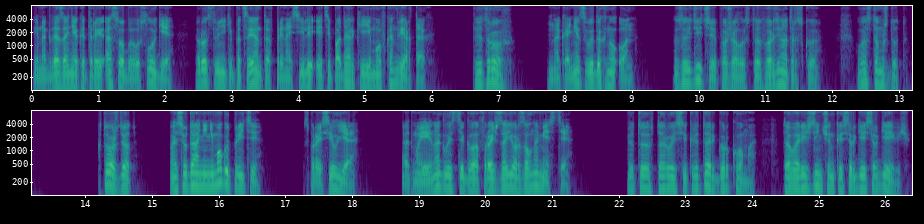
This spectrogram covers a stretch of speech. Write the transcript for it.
Иногда за некоторые особые услуги родственники пациентов приносили эти подарки ему в конвертах. «Петров», — наконец выдохнул он. «Зайдите, пожалуйста, в ординаторскую. Вас там ждут». «Кто ждет? А сюда они не могут прийти?» — спросил я. От моей наглости главврач заерзал на месте. «Это второй секретарь горкома, товарищ Зинченко Сергей Сергеевич.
